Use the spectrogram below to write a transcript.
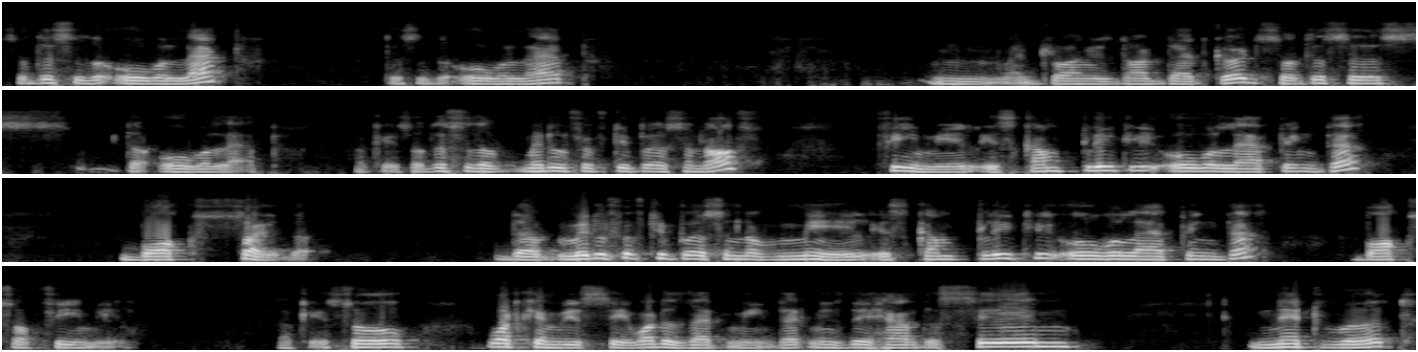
So this is the overlap. this is the overlap mm, my drawing is not that good. So this is the overlap. Okay so this is the middle 50% of female is completely overlapping the box. Sorry the the middle 50% of male is completely overlapping the box of female. Okay so what can we say? What does that mean? That means they have the same net worth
